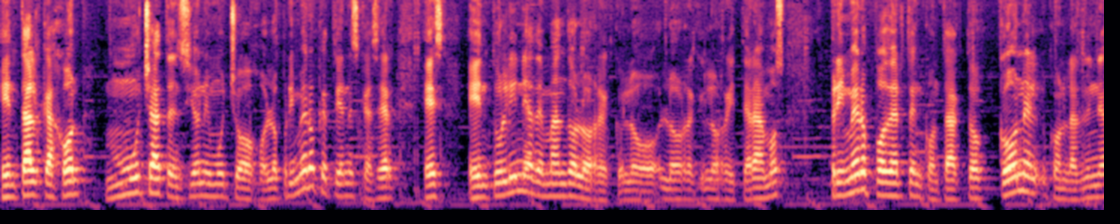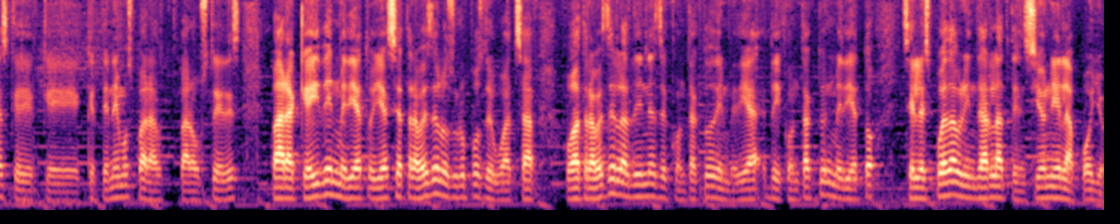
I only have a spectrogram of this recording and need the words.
en tal cajón, mucha atención y mucho ojo. Lo primero que tienes que hacer es, en tu línea de mando, lo, lo, lo reiteramos, primero poderte en contacto con, el, con las líneas que, que- tenemos para, para ustedes, para que ahí de inmediato, ya sea a través de los grupos de WhatsApp o a través de las líneas de contacto, de, inmedia- de contacto inmediato, se les pueda brindar la atención y el apoyo.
